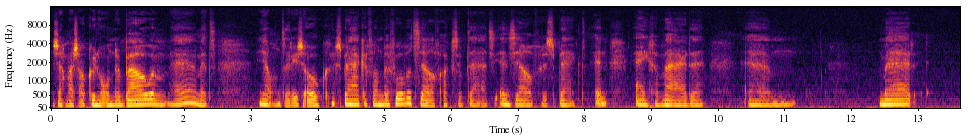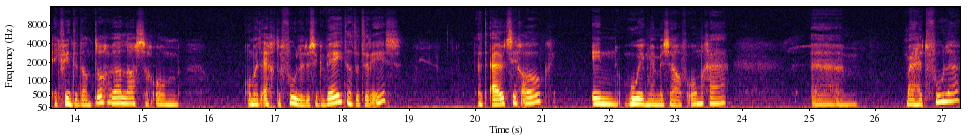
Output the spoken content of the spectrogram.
zeg maar, zou kunnen onderbouwen hè, met, ja, want er is ook sprake van bijvoorbeeld zelfacceptatie en zelfrespect en eigenwaarde. Um, maar ik vind het dan toch wel lastig om, om het echt te voelen. Dus ik weet dat het er is. Het uit zich ook in hoe ik met mezelf omga. Ehm, maar het voelen,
